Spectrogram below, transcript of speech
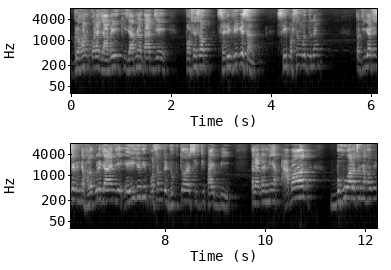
গ্রহণ করা যাবে কি যাবে না তার যে প্রসেস অফ সার্টিফিকেশান সেই প্রসঙ্গ তুলেন। তো চিফ জাস্টিস সাহেব এটা ভালো করে জানেন যে এই যদি প্রসঙ্গে ঢুকতে হয় সিক্সটি ফাইভ বি তাহলে এটা নিয়ে আবার বহু আলোচনা হবে,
